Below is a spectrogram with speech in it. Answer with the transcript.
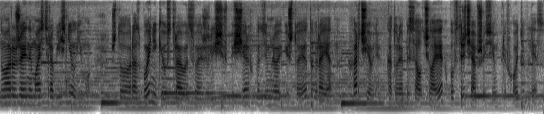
Но оружейный мастер объяснил ему, что разбойники устраивают свои жилища в пещерах под землей и что это, вероятно, харчевня, которую описал человек, повстречавшийся им при входе в лес.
